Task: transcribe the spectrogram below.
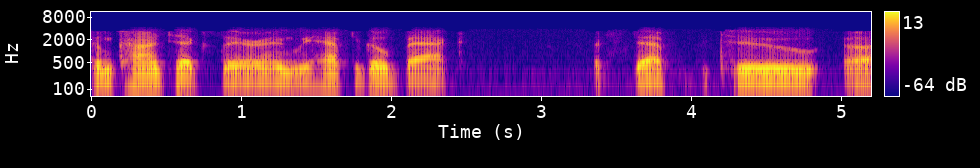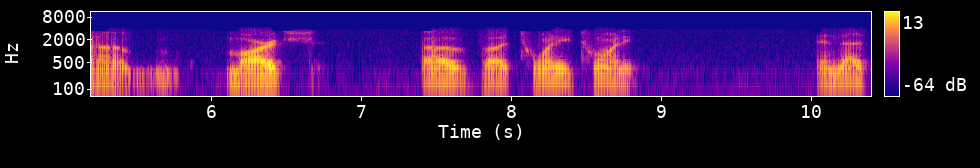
some context there, and we have to go back a step to uh, March of uh, 2020, and that's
